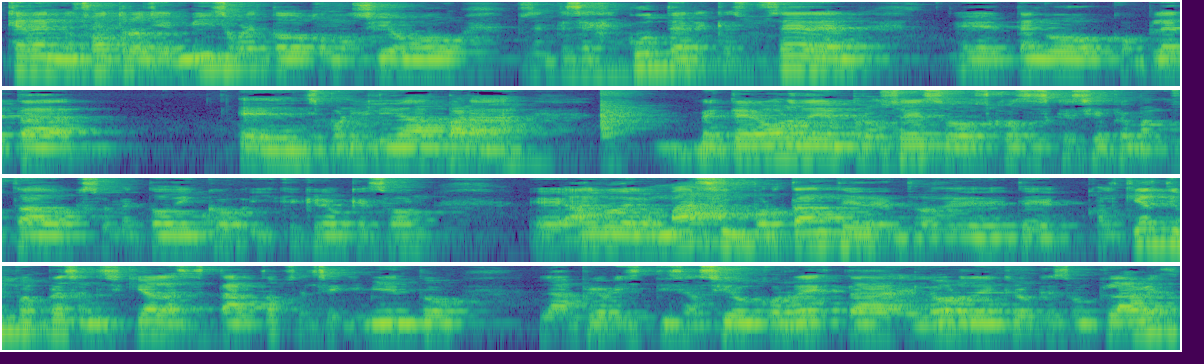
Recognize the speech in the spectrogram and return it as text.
queda en nosotros y en mí, sobre todo como CEO, pues en que se ejecuten, en que suceden. Eh, tengo completa eh, disponibilidad para meter orden, procesos, cosas que siempre me han gustado, que soy metódico y que creo que son eh, algo de lo más importante dentro de, cualquier tipo de empresa, ni siquiera las startups, el seguimiento, la priorización correcta, el orden, creo que son claves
